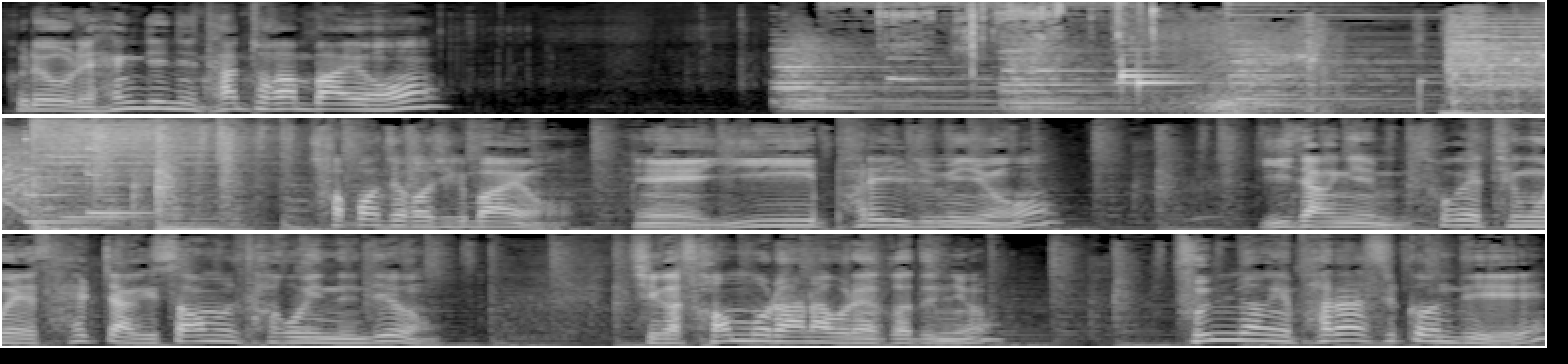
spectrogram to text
그래, 우리 행진이 단톡 한 봐요. 첫 번째 거시기 봐요. 예, 281 주민요. 이장님 소개팅 후에 살짝 썸을 타고 있는데요. 지가 선물 하나 보냈거든요. 분명히 받았을 건데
